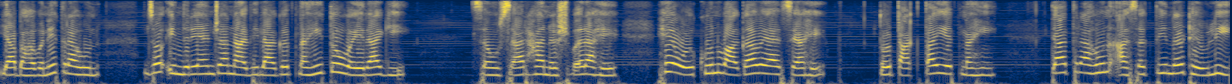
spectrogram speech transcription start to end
या भावनेत राहून जो इंद्रियांच्या नादी लागत नाही तो वैरागी. संसार हा नश्वर आहे हे ओळखून वागावयाचे आहे. तो टाकता येत नाही. त्यात राहून आसक्ती न ठेवली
